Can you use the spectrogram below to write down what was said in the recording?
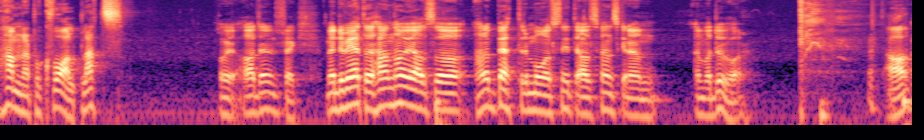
hamnar på kvalplats. Oj, ja den är fräck. Men du vet att han har ju alltså... Han har bättre målsnitt i Allsvenskan än, än vad du har. Ja,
